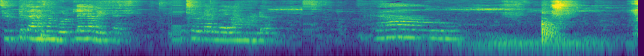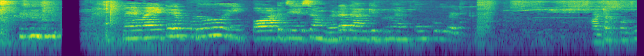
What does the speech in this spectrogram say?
చుట్టూ కనీసం బొట్లైనా పెట్టాలి చూడండి ఎలా ఉండదు మేమైతే ఇప్పుడు ఈ పాట చేసాం కదా దానికి ఇప్పుడు మేము కుంకుమ పెట్టుకున్నాం అంటకపోతే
